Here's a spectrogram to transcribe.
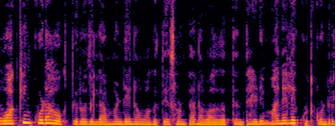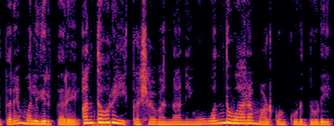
ವಾಕಿಂಗ್ ಕೂಡ ಹೋಗ್ತಿರೋದಿಲ್ಲ. ಮಂಡಿ ನೋವಾಗುತ್ತೆ, ಸೊಂಟ ನೋವಾಗುತ್ತೆ ಅಂತ ಹೇಳಿ ಮನೇಲೆ ಕೂತ್ಕೊಂಡಿರ್ತಾರೆ, ಮಲಗಿರ್ತಾರೆ. ಅಂತವರು ಈ ಕಷವನ್ನ ನೀವು ಒಂದು ವಾರ ಮಾಡ್ಕೊಂಡು ಕುಡಿದ್ ನೋಡಿ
